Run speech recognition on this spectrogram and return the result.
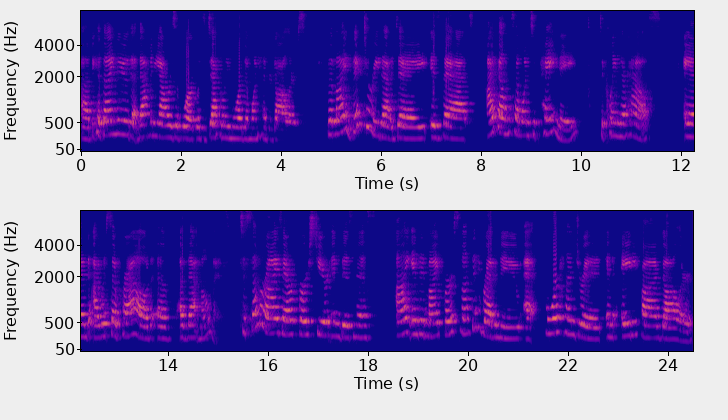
Uh, because I knew that that many hours of work was definitely more than $100. But my victory that day is that I found someone to pay me to clean their house. And I was so proud of, of that moment. To summarize our first year in business, I ended my first month in revenue at $485.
